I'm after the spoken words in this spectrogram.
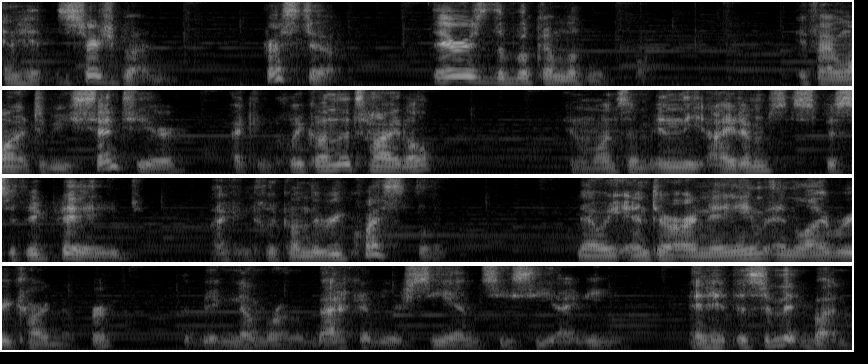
and hit the search button. Presto, there is the book I'm looking for. If I want it to be sent here, I can click on the title, and once I'm in the item's specific page, I can click on the request link. Now we enter our name and library card number, the big number on the back of your CMCC ID, and hit the submit button.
